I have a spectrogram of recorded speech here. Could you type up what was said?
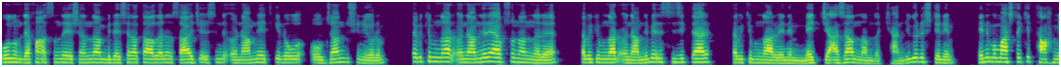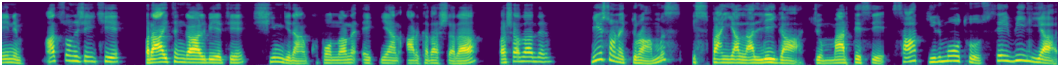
Fulham defansında yaşanılan bireysel hataların saha içerisinde önemli etkili ol- olacağını düşünüyorum. Tabii ki bunlar önemli reaksiyon anları. Tabii ki bunlar önemli belirsizlikler. Tabii ki bunlar benim meccazi anlamda kendi görüşlerim. Benim bu maçtaki tahminim. Maç sonucu 2 Brighton galibiyeti şimdiden kuponlarına ekleyen arkadaşlara başarılar dilerim. Bir sonraki durağımız İspanya La Liga. Cumartesi saat 20.30 Sevilla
